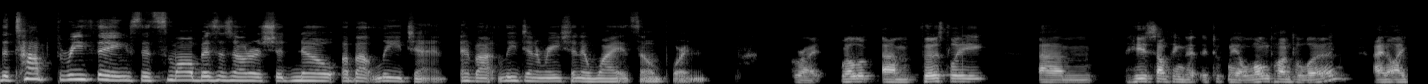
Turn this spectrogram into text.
the top three things that small business owners should know about lead gen, about lead generation, and why it's so important. Great. Well, look. Um, firstly, um, here's something that it took me a long time to learn, and I,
